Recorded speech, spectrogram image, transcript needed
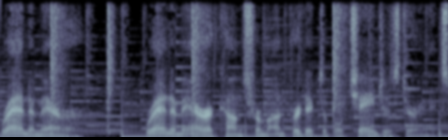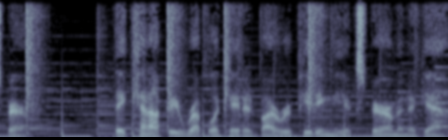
Random error. Random error comes from unpredictable changes during experiment. They cannot be replicated by repeating the experiment again.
